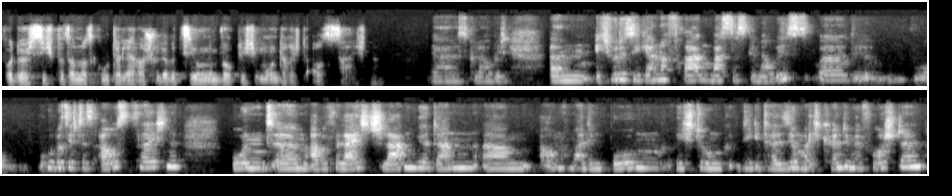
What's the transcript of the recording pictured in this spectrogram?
wodurch sich besonders gute Lehrer-Schüler-Beziehungen wirklich im Unterricht auszeichnen. Ja, das glaube ich. Ähm, ich würde Sie gerne noch fragen, was das genau ist, äh, worüber sich das auszeichnet. Und ähm, aber vielleicht schlagen wir dann ähm, auch nochmal den Bogen Richtung Digitalisierung, weil ich könnte mir vorstellen,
